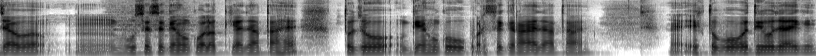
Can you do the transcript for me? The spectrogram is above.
जब भूसे से गेहूँ को अलग किया जाता है तो जो गेहूँ को ऊपर से गिराया जाता है एक तो वो विधि हो जाएगी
